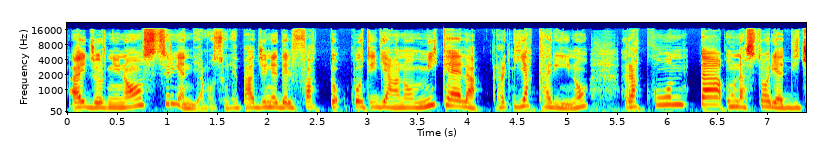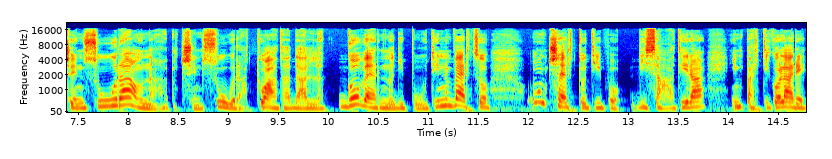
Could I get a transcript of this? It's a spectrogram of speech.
ai giorni nostri, andiamo sulle pagine del Fatto Quotidiano. Michela Iaccarino racconta una storia di censura, una censura attuata dal governo di Putin verso un certo tipo di satira. In particolare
